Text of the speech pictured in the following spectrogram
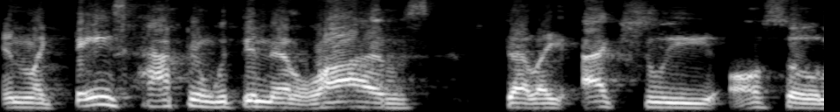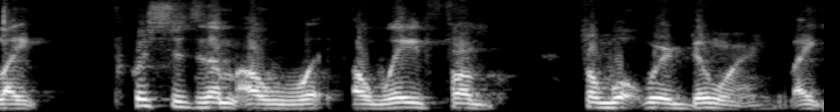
and like things happen within their lives that like actually also like pushes them away away from from what we're doing. Like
